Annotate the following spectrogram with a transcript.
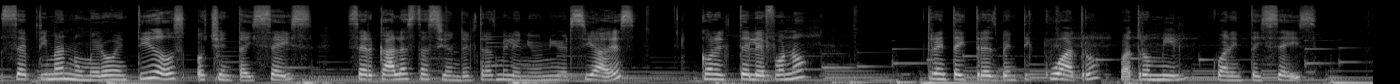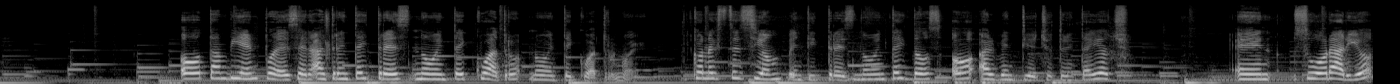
séptima número 2286 cerca a la estación del Transmilenio Universidades con el teléfono 3324 4046 o también puede ser al 33 94 949 con extensión 2392 o al 2838 en su horario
